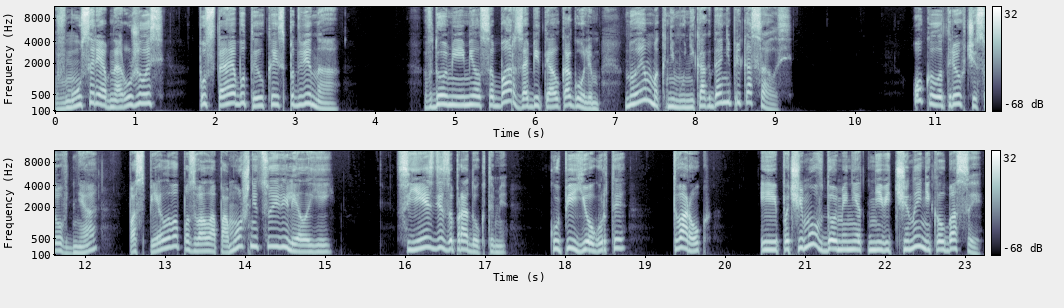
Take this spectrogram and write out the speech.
в мусоре обнаружилась пустая бутылка из-под вина. В доме имелся бар, забитый алкоголем, но Эмма к нему никогда не прикасалась. Около трех часов дня — Поспелова позвала помощницу и велела ей. «Съезди за продуктами. Купи йогурты, творог. И почему в доме нет ни ветчины, ни колбасы?»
